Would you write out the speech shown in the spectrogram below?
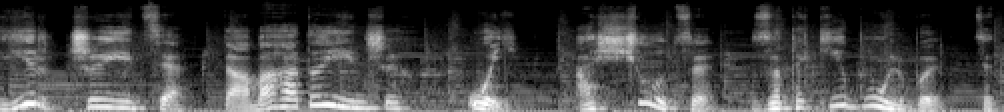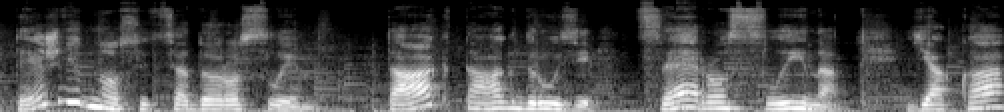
гірчиця та багато інших. Ой, а що це за такі бульби? Це теж відноситься до рослин? Так, так, друзі, це рослина, яка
